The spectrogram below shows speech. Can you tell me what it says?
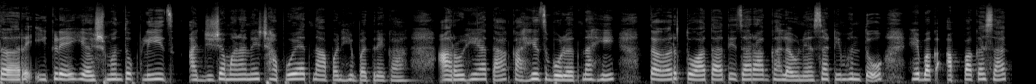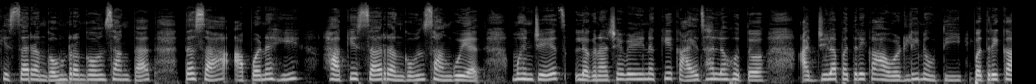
तर इकडे यश म्हणतो प्लीज आजीच्या मनाने छापूयात ना आपण ही पत्रिका. का? आरोही आता काहीच बोलत नाही. तर तो आता तिचा राग घालवण्यासाठी म्हणतो हे बघ आप्पा कसा किस्सा रंगवून रंगवून सांगतात तसा आपणही हा किस्सा रंगवून सांगूयात. म्हणजेच लग्नाच्या वेळी नक्की काय झालं होतं? आजीला पत्रिका आवडली नव्हती. पत्रिका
